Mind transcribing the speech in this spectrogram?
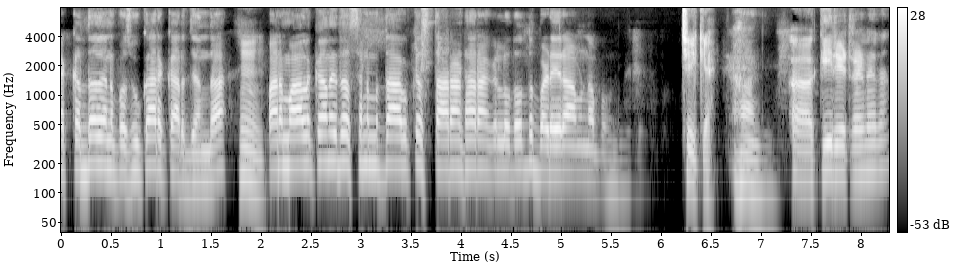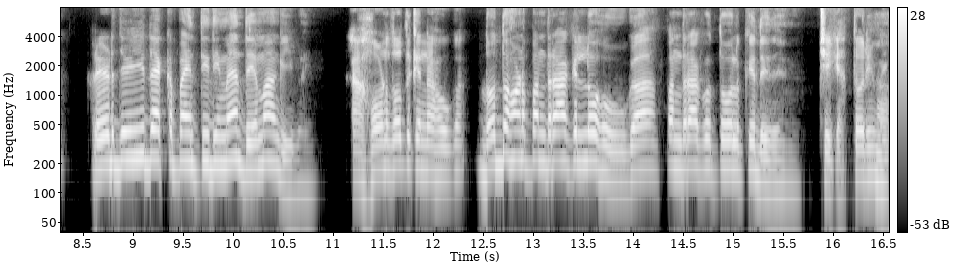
ਇੱਕ ਅੱਧਾ ਦਿਨ ਪਸ਼ੂ ਘਰ ਕਰ ਜਾਂਦਾ। ਪਰ ਮਾਲਕਾਂ ਦੇ ਦੱਸਣ ਮੁਤਾਬਕ 17 18 ਕਿਲੋ ਦੁੱਧ ਬੜੇ ਆਰਾਮ ਨਾਲ ਪਾਉਂਦੀ ਹੈ। ਠੀਕ ਹੈ। ਹਾਂਜੀ। ਕੀ ਰੇਟ ਰਹਿਣਾ ਇਹਦਾ? ਰੇਟ ਜੀ ਦਾ 1.35 ਦੀ ਮੈਂ ਦੇਵਾਂਗੀ ਬਾਈ। ਹੁਣ ਦੁੱਧ ਕਿੰਨਾ ਹੋਊਗਾ? ਦੁੱਧ ਹੁਣ 15 ਕਿਲੋ ਹੋਊਗਾ 15 ਕੋ ਤੋਲ ਕੇ ਦੇ ਦੇਵਾਂਗੇ। ਠੀਕ ਹੈ ਤੋਰੀ ਮੈਂ।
